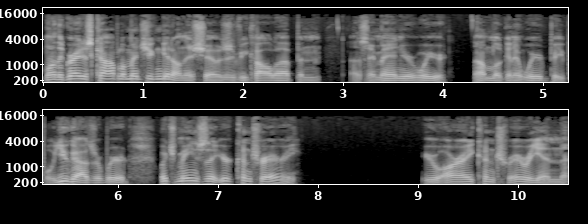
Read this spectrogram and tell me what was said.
One of the greatest compliments you can get on this show is if you call up and I say, man, you're weird. I'm looking at weird people. You guys are weird, which means that you're contrary. You are a contrarian.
